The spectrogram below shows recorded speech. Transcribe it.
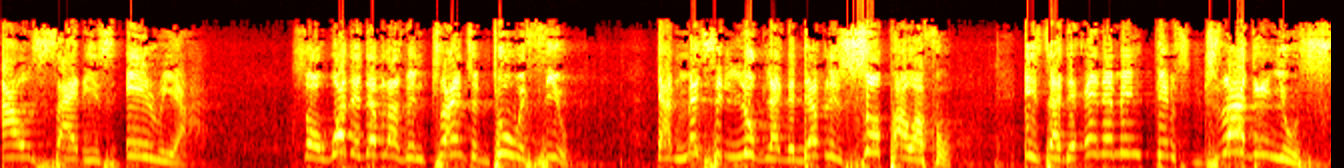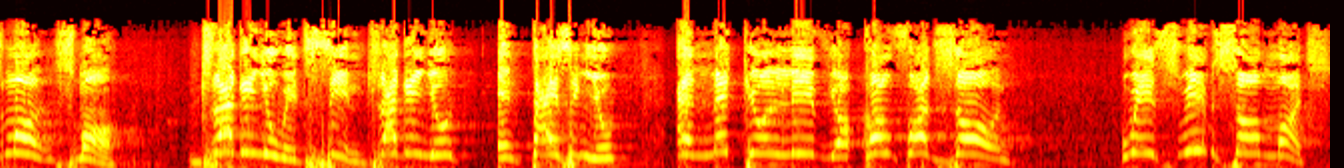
outside his area. So what the devil has been trying to do with you that makes it look like the devil is so powerful is that the enemy keeps dragging you small, small, dragging you with sin, dragging you, enticing you and make you leave your comfort zone. We swim so much.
